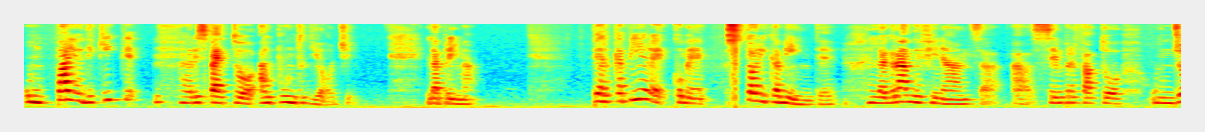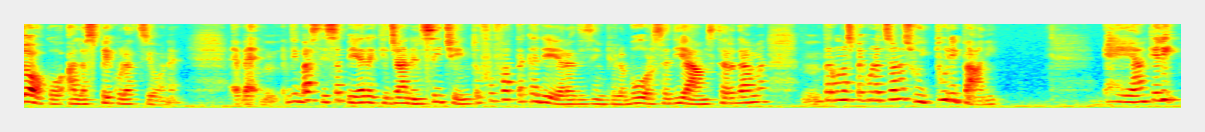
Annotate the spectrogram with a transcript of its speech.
Un paio di chicche rispetto al punto di oggi. La prima, per capire come storicamente la grande finanza ha sempre fatto un gioco alla speculazione, eh beh, vi basti sapere che già nel 600 fu fatta cadere, ad esempio, la borsa di Amsterdam mm, per una speculazione sui tulipani. E anche lì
